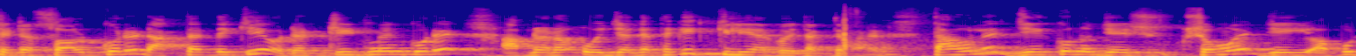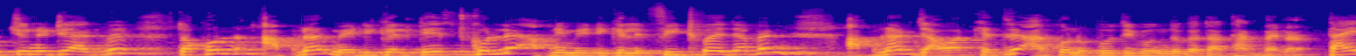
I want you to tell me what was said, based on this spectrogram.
সেটা সলভ করে ডাক্তার দেখিয়ে ওটা ট্রিটমেন্ট করে আপনারা ওই জায়গা থেকে ক্লিয়ার হয়ে থাকতে পারেন। তাহলে যে কোনো যে সময় যেই অপরচুনিটি আসবে, তখন আপনার মেডিকেল টেস্ট করলে আপনি মেডিকেলে ফিট হয়ে যাবেন। আপনার যাওয়ার ক্ষেত্রে আর কোনো প্রতিবন্ধকতা থাকবে না। তাই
